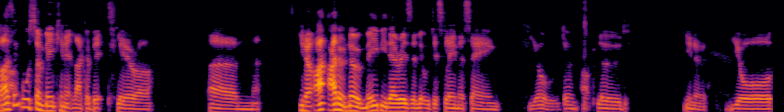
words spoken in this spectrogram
I uh, think also making it like a bit clearer. Um, you know, I, I don't know. Maybe there is a little disclaimer saying, "Yo, don't upload," you know, your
